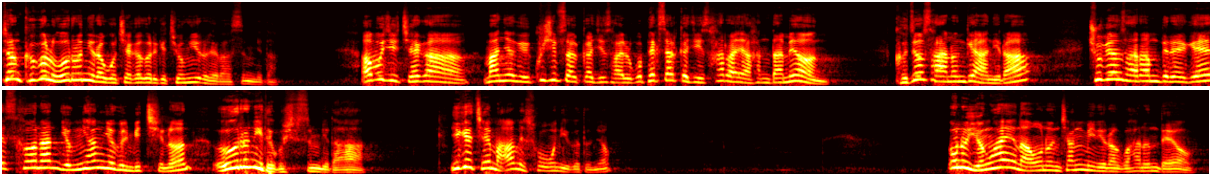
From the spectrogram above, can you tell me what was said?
저는 그걸 어른이라고 제가 그렇게 정의를 해봤습니다. 아버지, 제가 만약에 90살까지 살고 100살까지 살아야 한다면 그저 사는 게 아니라 주변 사람들에게 선한 영향력을 미치는 어른이 되고 싶습니다. 이게 제 마음의 소원이거든요. 어느 영화에 나오는 장면이라고 하는데요.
